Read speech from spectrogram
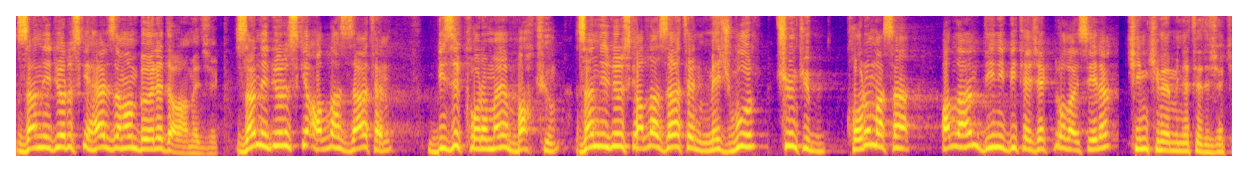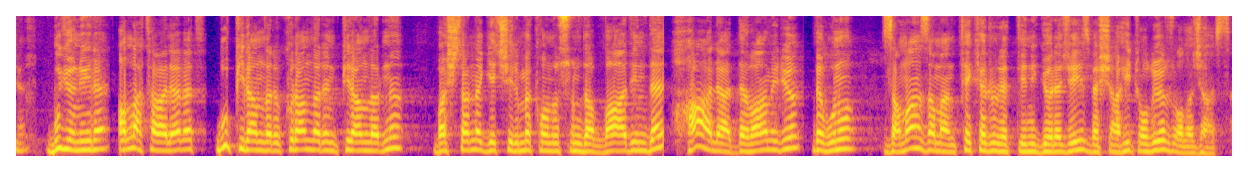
Zannediyoruz ki her zaman böyle devam edecek. Zannediyoruz ki Allah zaten bizi korumaya mahkum. Zannediyoruz ki Allah zaten mecbur. Çünkü korumasa Allah'ın dini bitecek dolayısıyla kim kime minnet edecek ya? Bu yönüyle Allah Teala evet bu planları, Kur'anların planlarını başlarına geçirme konusunda vaadinde hala devam ediyor ve bunu zaman zaman tekerrür ettiğini göreceğiz ve şahit oluyoruz olacağız.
